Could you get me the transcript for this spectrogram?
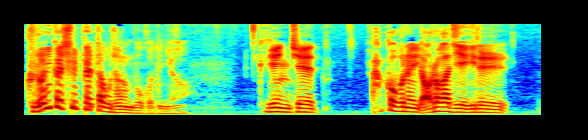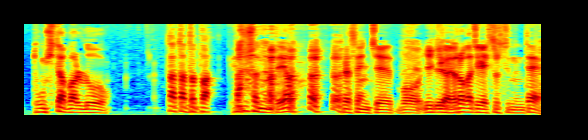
그러니까 실패했다고 저는 보거든요. 그게 이제 한꺼번에 여러 가지 얘기를 동시다발로 따다다닥 해주셨는데요. 그래서 이제 뭐 얘기가 예. 여러 가지가 있을 수 있는데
